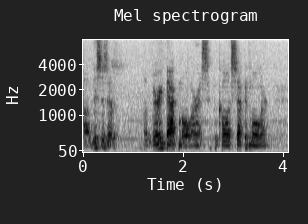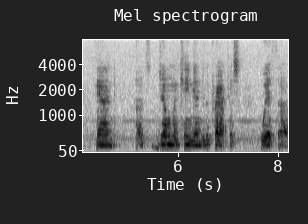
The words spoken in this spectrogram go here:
uh, this is a, a very back molar, a s- we call a second molar, and a gentleman came into the practice with um,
